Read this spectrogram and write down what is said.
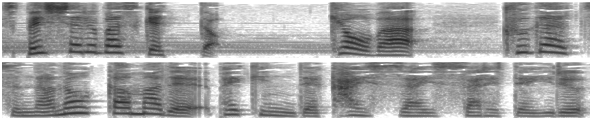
スペシャルバスケット。今日は9月7日まで北京で開催されている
